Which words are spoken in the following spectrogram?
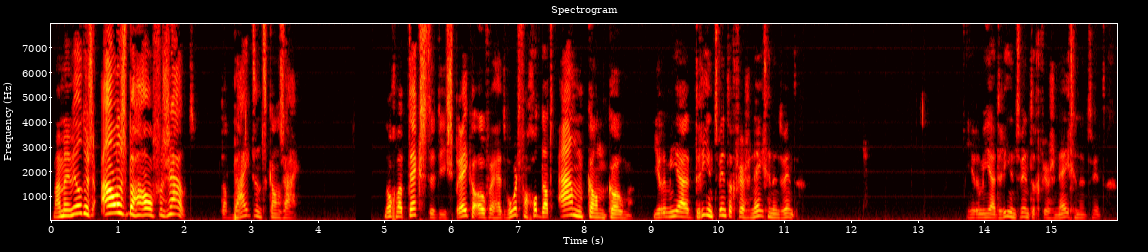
Maar men wil dus alles behalve zout, dat bijtend kan zijn. Nog wat teksten die spreken over het woord van God dat aan kan komen. Jeremia 23, vers 29. Jeremia 23, vers 29.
